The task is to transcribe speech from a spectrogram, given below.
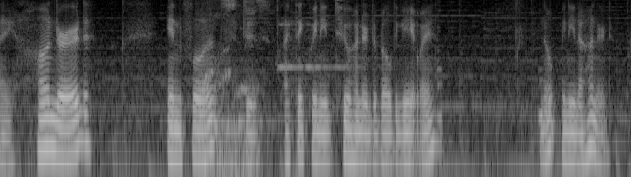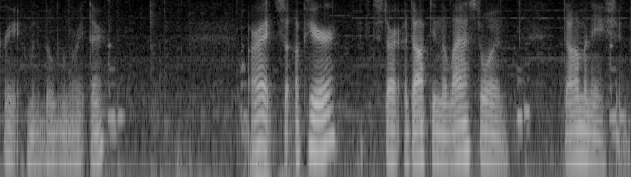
A hundred influence. Does I think we need 200 to build a gateway. Nope, we need 100. Great, I'm going to build one right there. Alright, so up here, can start adopting the last one. Domination.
